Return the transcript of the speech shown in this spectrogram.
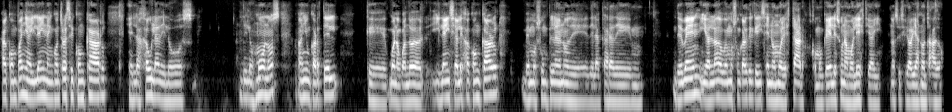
acompaña a Elaine a encontrarse con Carl en la jaula de los de los monos, hay un cartel que, bueno, cuando Elaine se aleja con Carl, vemos un plano de, de la cara de, de Ben y al lado vemos un cartel que dice no molestar, como que él es una molestia ahí. No sé si lo habías notado.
